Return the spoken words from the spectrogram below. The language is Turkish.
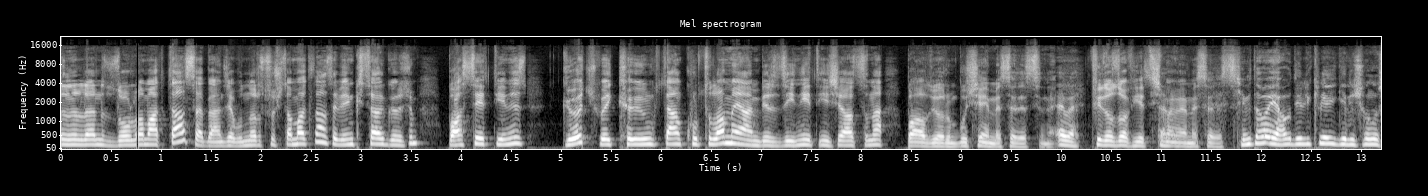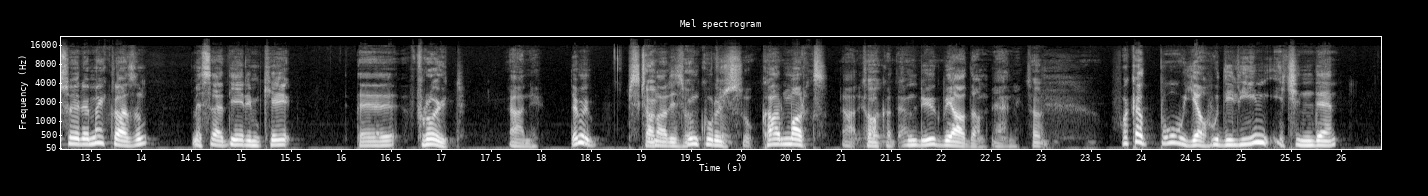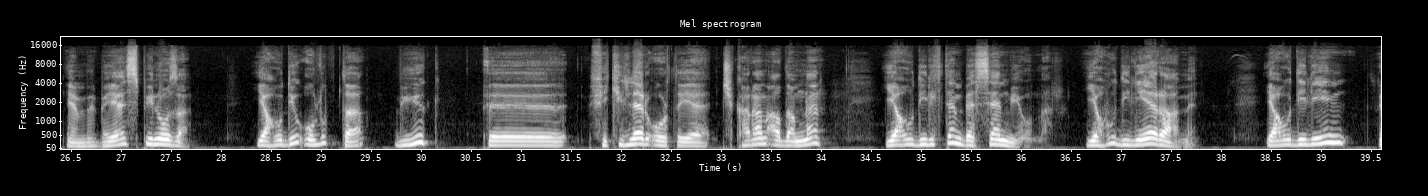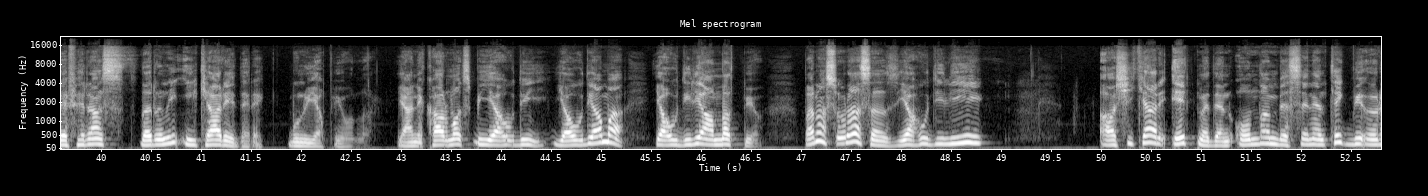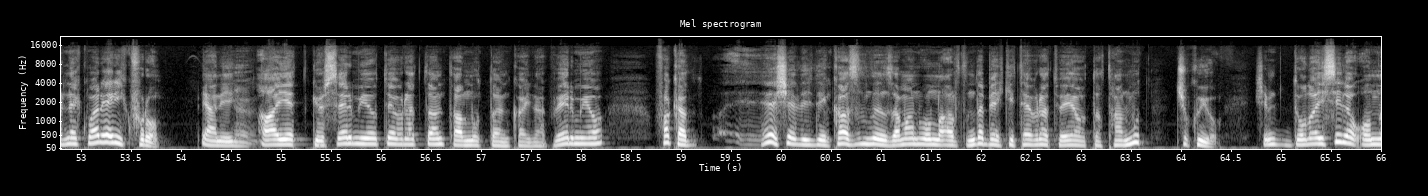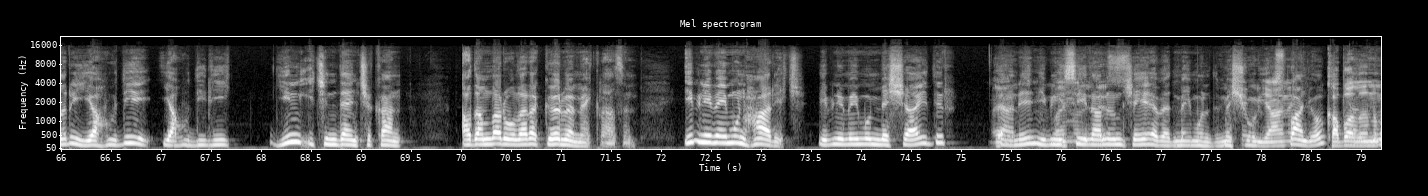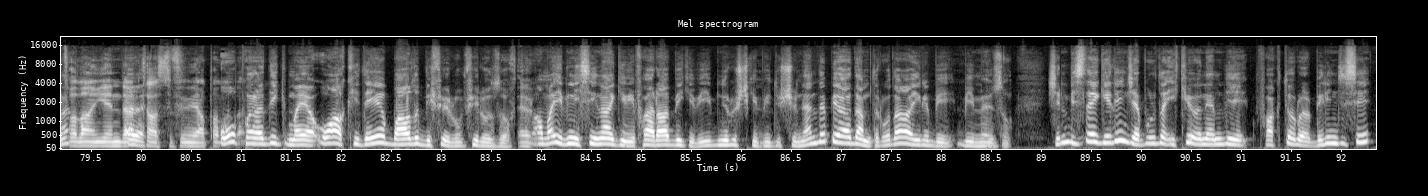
sınırlarını zorlamaktansa bence bunları suçlamaktansa benim kişisel görüşüm bahsettiğiniz göç ve köylülükten kurtulamayan bir zihniyet inşasına bağlıyorum bu şey meselesini. Evet. Filozof yetişmeme meselesi. Şimdi ama Yahudilikle ilgili şunu söylemek lazım. Mesela diyelim ki e, Freud yani değil mi? Psikanalizmin kurucusu. Karl Marx yani Tabii. hakikaten büyük bir adam yani. Tabii. Fakat bu Yahudiliğin içinden yani veya Spinoza Yahudi olup da büyük e, fikirler ortaya çıkaran adamlar Yahudilikten beslenmiyorlar. Yahudiliğe rağmen Yahudiliğin referanslarını inkar ederek bunu yapıyorlar. Yani Karl Marx bir Yahudi, Yahudi ama Yahudiliği anlatmıyor. Bana sorarsanız Yahudiliği aşikar etmeden ondan beslenen tek bir örnek var Erik Fromm. Yani Evet. ayet göstermiyor Tevrat'tan, Talmud'dan kaynak vermiyor. Fakat Heşelidin kazındığın zaman onun altında belki Tevrat veyahut da Talmud çıkıyor. Şimdi dolayısıyla onları Yahudi, Yahudiliğin içinden çıkan adamlar olarak görmemek lazım. İbni Meymun hariç. İbni Meymun meşayidir. Evet, Yani İbn. Sina'nın şeyi evet Meymun'dur. Meşhur yani İspanyol. Kabala'nın Yani falan yeniden Evet. tasnifini yapan o adam. paradigmaya, o akideye bağlı bir filo- filozoftur. Evet. Ama İbn Sina gibi, Farabi gibi, İbn Rüşd gibi düşünen de bir adamdır. O da ayrı bir, bir mevzu. Şimdi bizde gelince burada iki önemli faktör var. Birincisi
